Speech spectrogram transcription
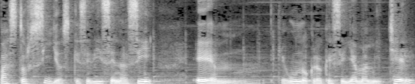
pastorcillos que se dicen así, em, que uno creo que se llama Michelle,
